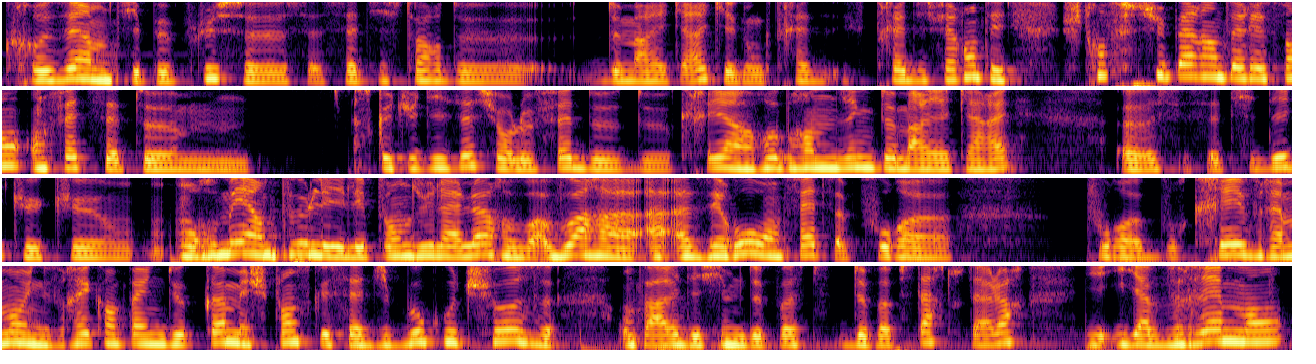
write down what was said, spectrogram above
creuser un petit peu plus euh, cette histoire de, de Marie Carré qui est donc très, différente. Et je trouve super intéressant, en fait, ce que tu disais sur le fait de, de créer un rebranding de Maria Carré. Euh, cette idée que, que on, remet un peu les, les pendules à l'heure, voire à, à, zéro en fait, pour euh, pour, pour créer vraiment une vraie campagne de com. Et je pense que ça dit beaucoup de choses. On parlait des films de pop, de pop star tout à l'heure. Il y a vraiment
